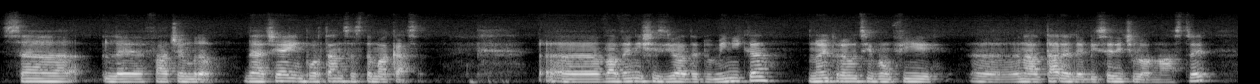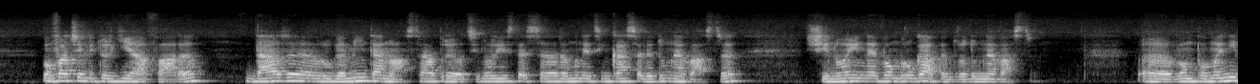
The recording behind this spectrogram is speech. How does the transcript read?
să le facem rău. De aceea e important să stăm acasă. Uh, va veni și ziua de duminică. Noi, preoții, vom fi uh, în altarele bisericilor noastre. Vom face liturghia afară, dar uh, rugămintea noastră a preoților este să rămâneți în casele dumneavoastră și noi ne vom ruga pentru dumneavoastră. Vom pomeni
